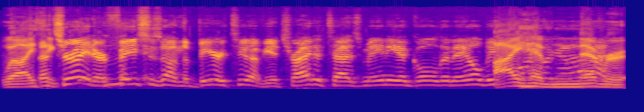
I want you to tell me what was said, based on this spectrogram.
Well, I think That's right. Our face is on the beer too. Have you tried a Tasmania Golden Ale before? I have Look never.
